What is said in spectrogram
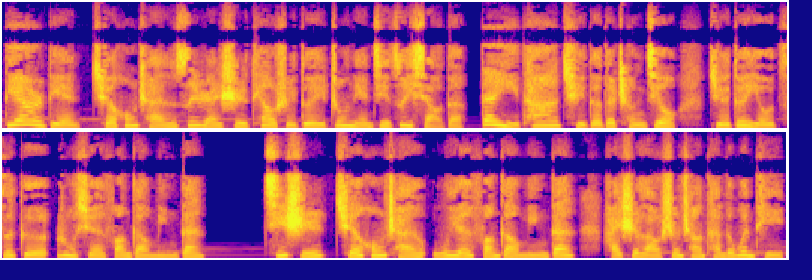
第二点，全红婵虽然是跳水队中年纪最小的，但以她取得的成就，绝对有资格入选访港名单。其实，全红婵无缘访港名单，还是老生常谈的问题，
